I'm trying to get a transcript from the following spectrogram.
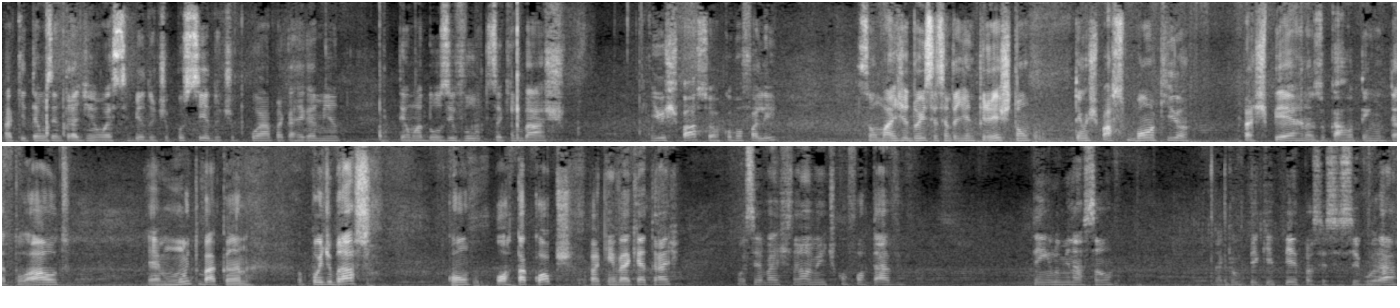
Aqui temos entradinha USB do tipo C, do tipo A para carregamento. Tem uma 12 volts aqui embaixo. E o espaço, ó, como eu falei, são mais de 2,60 de entre então tem um espaço bom aqui, ó, para as pernas. O carro tem um teto alto, é muito bacana. Apoio de braço com porta-copos para quem vai aqui atrás. Você vai extremamente confortável. Tem iluminação. Aqui um PQP para você se segurar.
